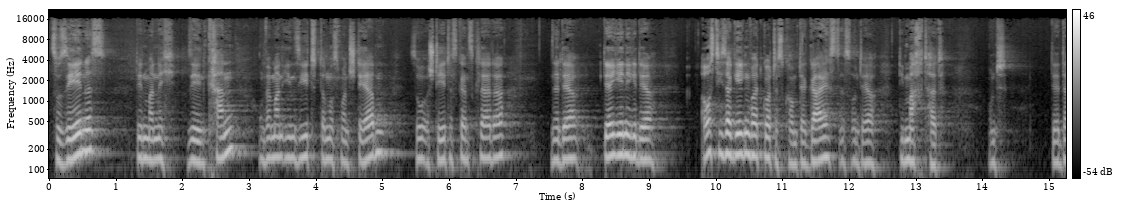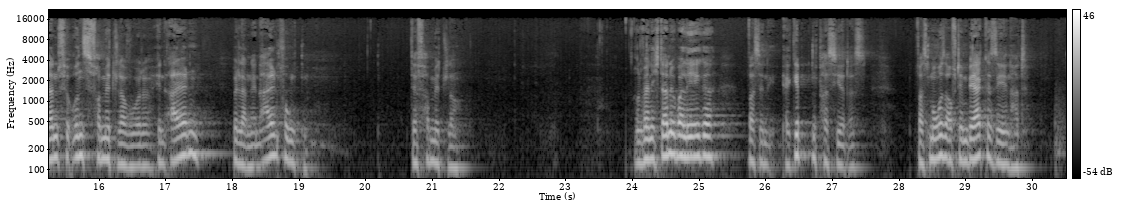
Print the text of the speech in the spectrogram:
zu sehen ist, den man nicht sehen kann. Und wenn man ihn sieht, dann muss man sterben. So steht es ganz klar da. Der, derjenige, der aus dieser Gegenwart Gottes kommt, der Geist ist und der die Macht hat und der dann für uns Vermittler wurde, in allen Belangen, in allen Punkten. Der Vermittler. Und wenn ich dann überlege, was in Ägypten passiert ist, was Mose auf dem Berg gesehen hat,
